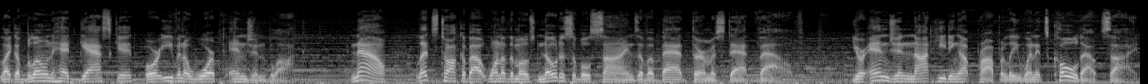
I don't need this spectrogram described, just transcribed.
like a blown head gasket or even a warped engine block. Now, let's talk about one of the most noticeable signs of a bad thermostat valve. Your engine not heating up properly when it's cold outside.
